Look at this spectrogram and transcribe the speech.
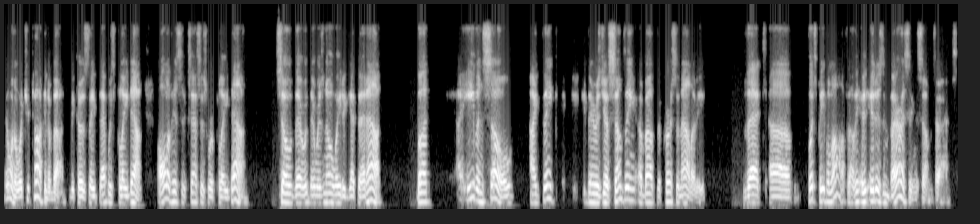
They don't know what you're talking about because they, that was played down. All of his successes were played down. So there, there was no way to get that out. But even so, I think there is just something about the personality that uh, puts people off. I mean, it, it is embarrassing sometimes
